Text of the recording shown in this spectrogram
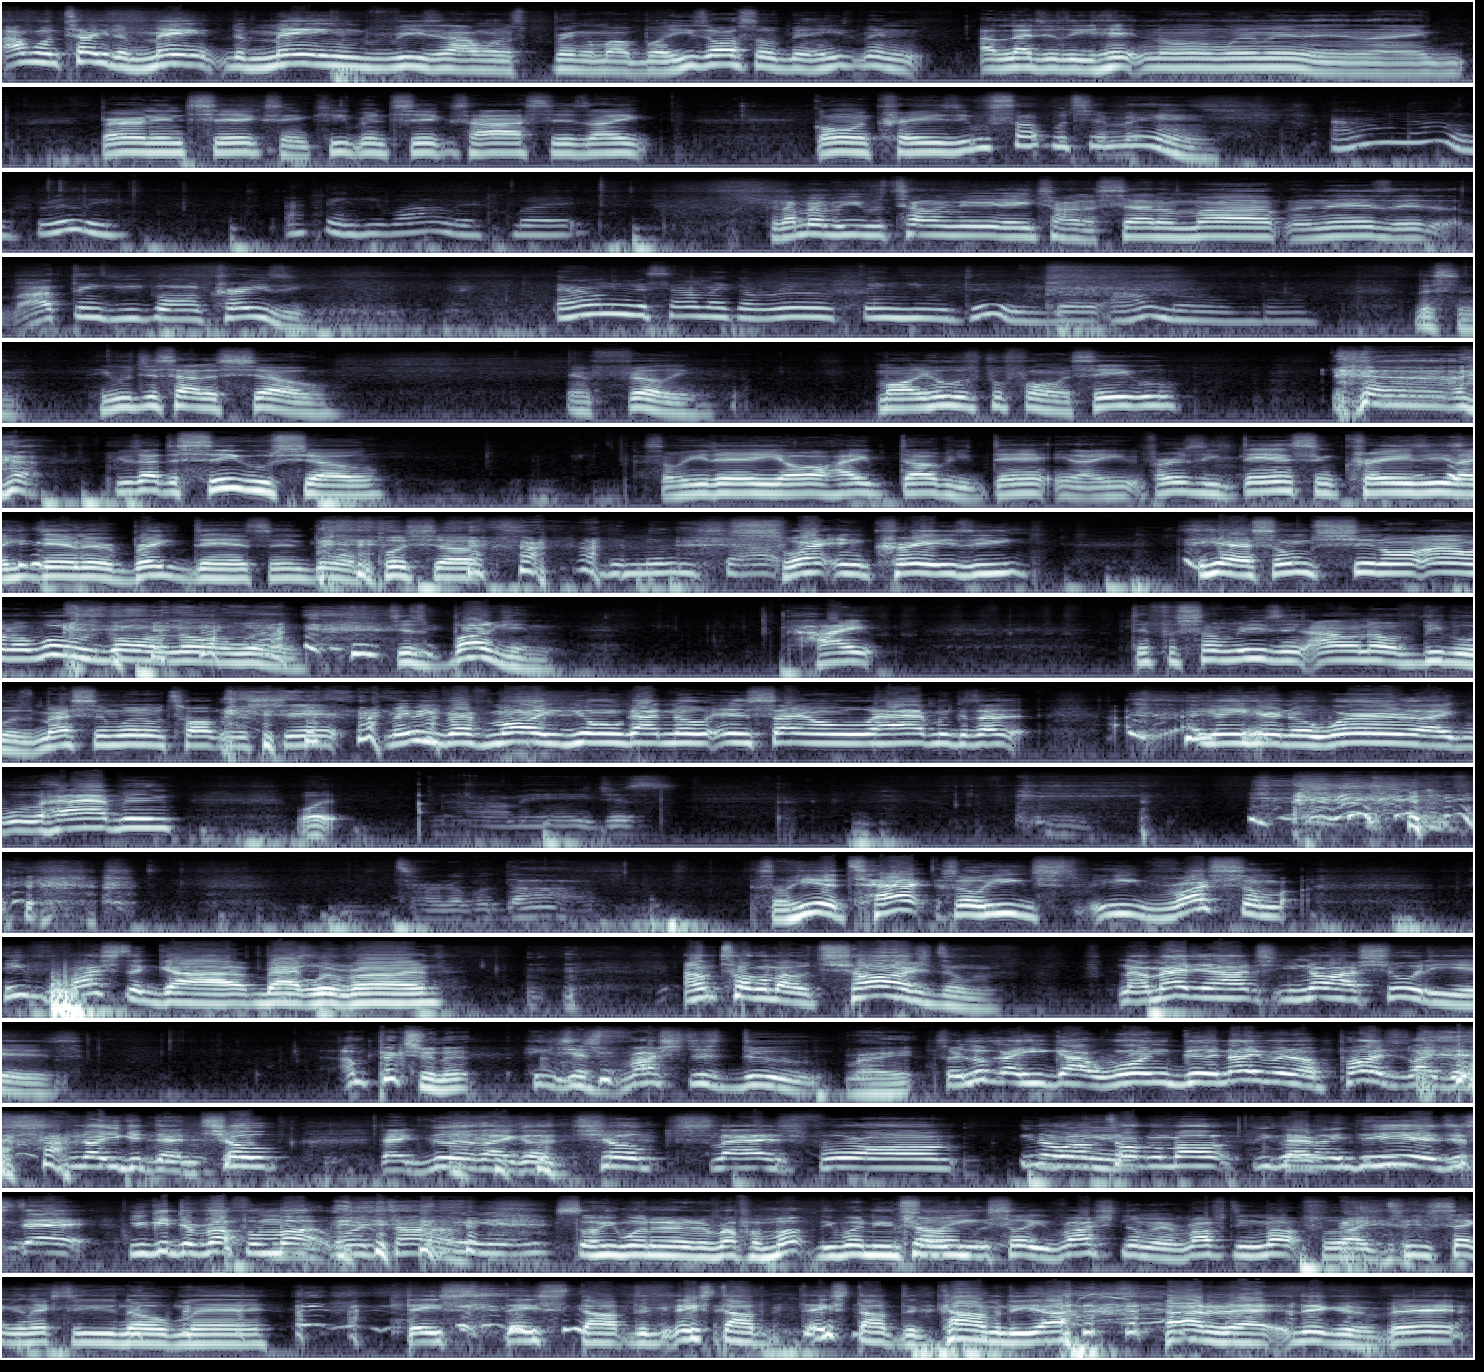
I want to tell you the main the main reason I want to bring him up, but he's also been he's been allegedly hitting on women and like burning chicks and keeping chicks hostage, like going crazy. What's up with your man? I don't know, really. I think he wildin', but Cause I remember you was telling me they trying to set him up and this. Is, I think he going crazy. that don't even sound like a real thing he would do. But I don't know him though. Listen, he was just at a show in Philly. Marty, who was performing? Sigel. He was at the Sigel show. So he there, he all hyped up. He dan- like first he dancing crazy, like he damn near break dancing, doing push ups, The Millie shot. sweating crazy. He had some shit on. I don't know what was going on with him, just bugging, hype. Then for some reason, I don't know if people was messing with him, talking shit. Maybe Ref Marley, you don't got no insight on what happened because I, I, you ain't hear no word like what happened. What Nah, man, he just. Turn up a dive. So he attacked. So he he rushed some. He rushed the guy back with Ron. I'm talking about charged him. Now imagine how you know how short he is. I'm picturing it. He just rushed this dude. Right. So he looked like he got one good, not even a punch, like the, you know you get that choke, that good like a choke slash forearm. You know what I'm talking about? You go That- like this. Yeah, just that you get to rough him up one time. Yeah. So he wanted to rough him up. He wasn't even So trying. he so he rushed him and roughed him up for like two seconds. Next thing you know, man, they they stopped the they stopped they stopped the comedy out, out of that nigga, man.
